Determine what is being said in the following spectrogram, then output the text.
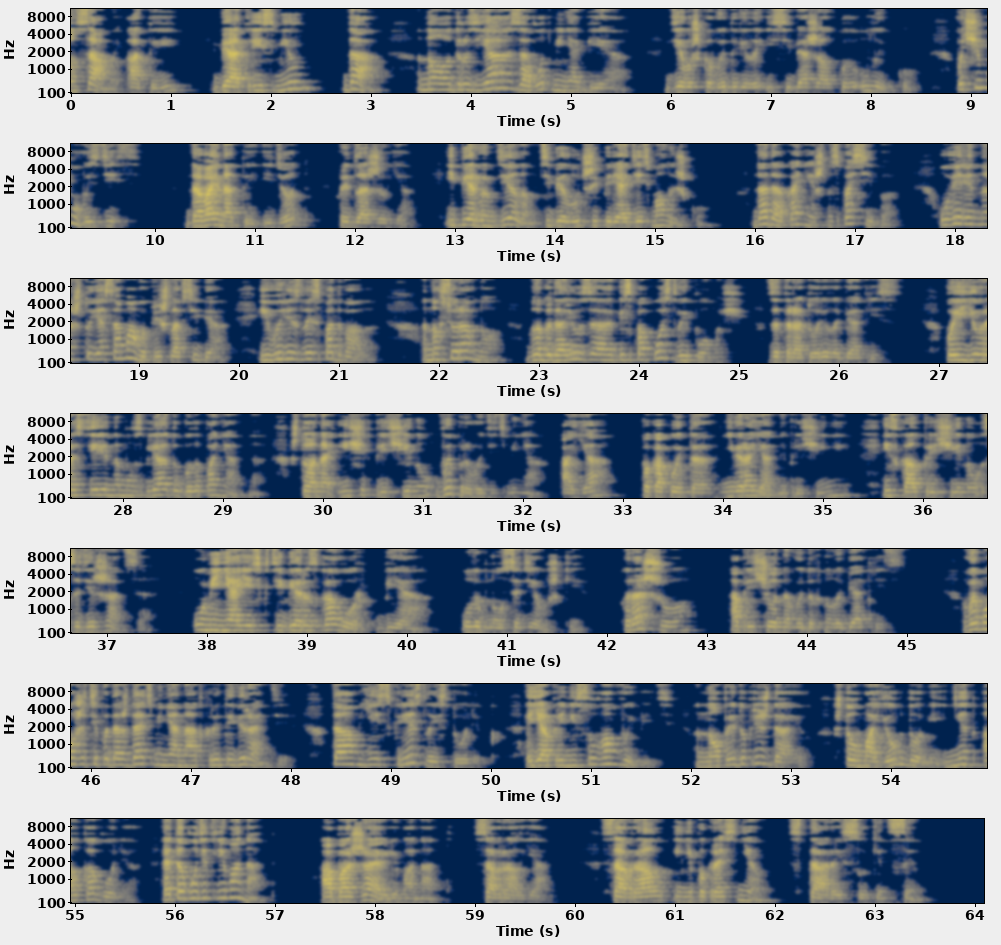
«Он самый, а ты? Беатрис Милн?» «Да, но друзья зовут меня Беа». Девушка выдавила из себя жалкую улыбку. «Почему вы здесь?» «Давай на «ты» идет?» – предложил я. И первым делом тебе лучше переодеть малышку. Да-да, конечно, спасибо. Уверена, что я сама бы пришла в себя и вылезла из подвала. Но все равно благодарю за беспокойство и помощь, затараторила Беатрис. По ее растерянному взгляду было понятно, что она ищет причину выпроводить меня, а я, по какой-то невероятной причине, искал причину задержаться. «У меня есть к тебе разговор, Беа», – улыбнулся девушке. «Хорошо», – обреченно выдохнула Беатрис. «Вы можете подождать меня на открытой веранде. Там есть кресло и столик. Я принесу вам выпить, но предупреждаю, что в моем доме нет алкоголя. Это будет лимонад. Обожаю лимонад, соврал я. Соврал и не покраснел, старый сукин сын.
